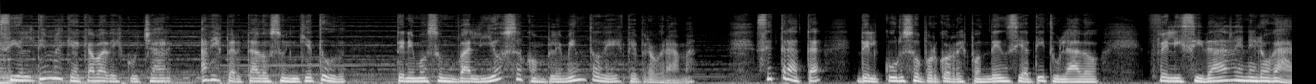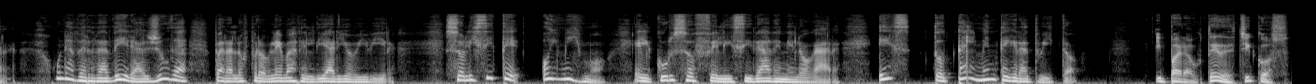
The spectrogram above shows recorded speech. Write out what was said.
Si el tema que acaba de escuchar ha despertado su inquietud, tenemos un valioso complemento de este programa. Se trata del curso por correspondencia titulado Felicidad en el Hogar, una verdadera ayuda para los problemas del diario vivir. Solicite hoy mismo el curso Felicidad en el Hogar. Es totalmente gratuito. Y para ustedes, chicos,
